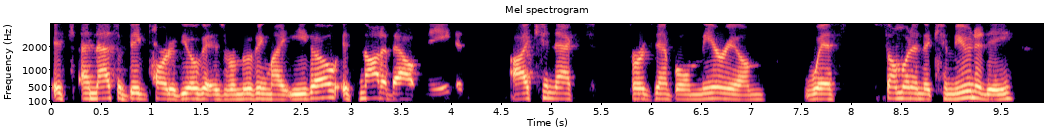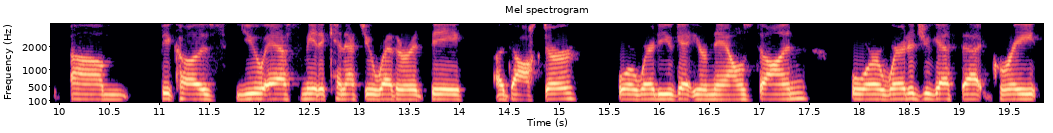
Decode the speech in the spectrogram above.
it's and that's a big part of yoga is removing my ego it's not about me it's i connect for example miriam with someone in the community um, because you asked me to connect you whether it be a doctor or where do you get your nails done or where did you get that great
